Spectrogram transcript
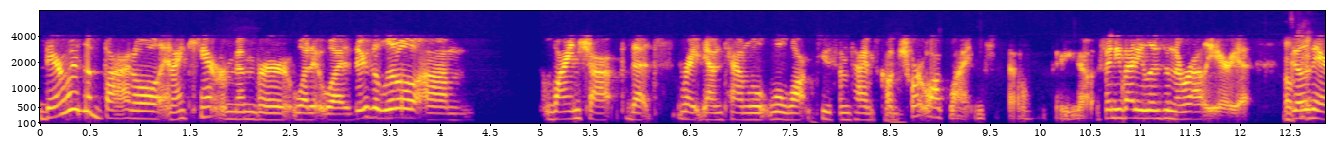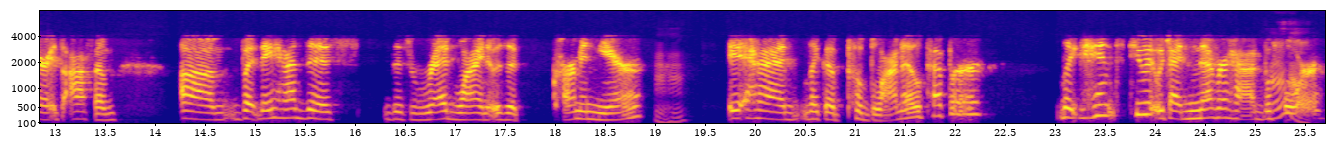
There was a bottle, and I can't remember what it was. There's a little um, wine shop that's right downtown. We'll we'll walk to sometimes called Mhm. Short Walk Wines. So there you go. If anybody lives in the Raleigh area, go there. It's awesome. Um, but they had this this red wine. It was a Carmenere. Mm-hmm. It had like a poblano pepper like hint to it, which I'd never had before.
